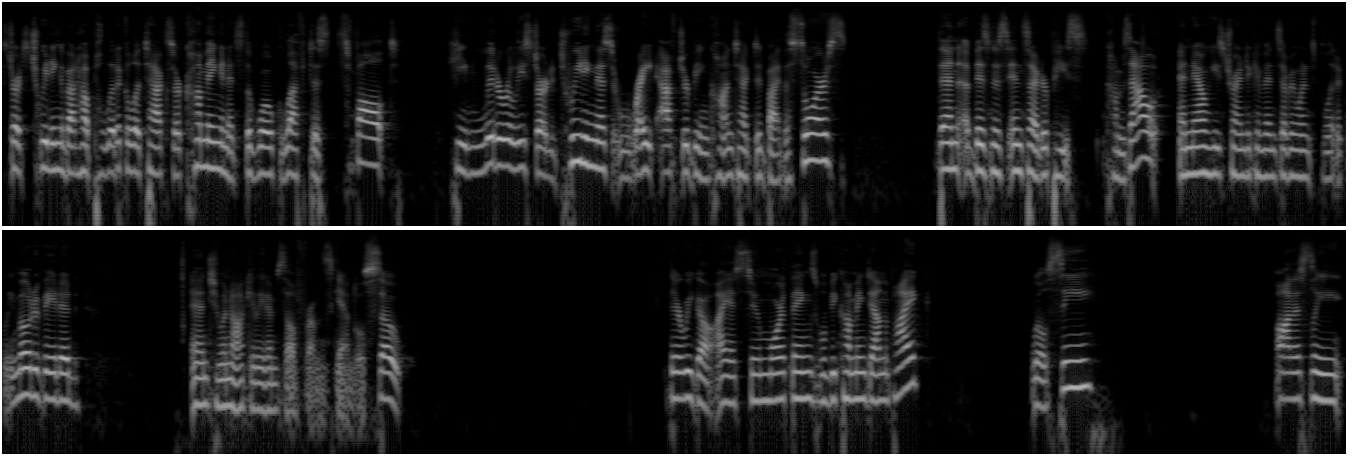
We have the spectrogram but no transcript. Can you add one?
starts tweeting about how political attacks are coming and it's the woke leftists' fault. He literally started tweeting this right after being contacted by the source. Then a Business Insider piece comes out, and now he's trying to convince everyone it's politically motivated and to inoculate himself from scandals. So there we go. I assume more things will be coming down the pike. We'll see. Honestly,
